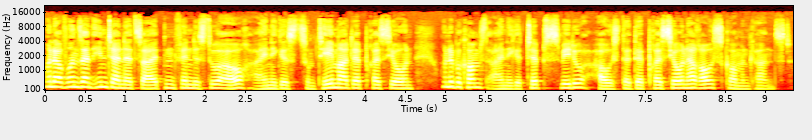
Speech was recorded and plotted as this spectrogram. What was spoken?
und auf unseren Internetseiten findest du auch einiges zum Thema Depression und du bekommst einige Tipps, wie du aus der Depression herauskommen kannst.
